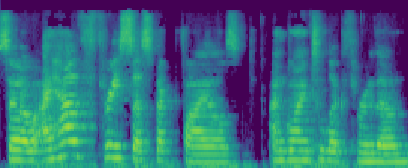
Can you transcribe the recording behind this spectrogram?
So I have three suspect files. I'm going to look through them.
